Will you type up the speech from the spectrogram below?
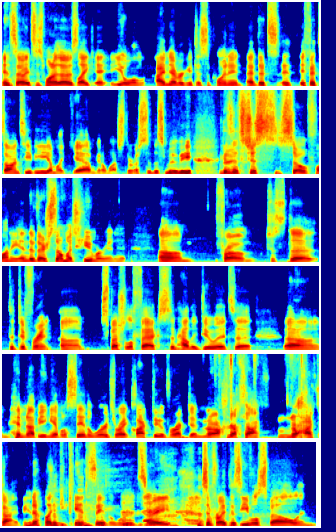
and so it's just one of those like it, you will. I never get disappointed. Uh, That's it, if it's on TV, I'm like, yeah, I'm gonna watch the rest of this movie because Nice. it's just so funny and there- there's so much humor in it. Um, from just the the different um, special effects and how they do it to um, him not being able to say the words right. Clark do time. You know, like you can't say the words right, except for like this evil spell. And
